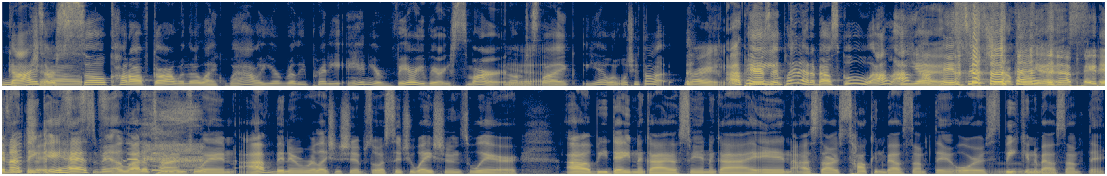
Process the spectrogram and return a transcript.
Ooh, Guys are so caught off guard when they're like, "Wow, you're really pretty and you're very, very smart," and I'm just like, "Yeah, what, what you thought?" right. I My parents think- didn't play that about school. I, I, I Yes. paid attention. Okay, Yes. I paid and I think it has been a lot of times when I've been in relationships or situations where I'll be dating a guy or seeing a guy and I start talking about something or speaking Mhm. about something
